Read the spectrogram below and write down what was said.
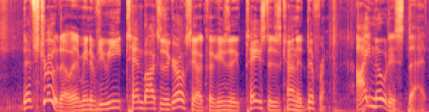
That's true, though. I mean, if you eat 10 boxes of Girl Scout cookies, the taste is kind of different. I noticed that.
